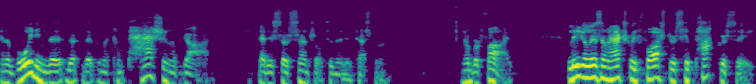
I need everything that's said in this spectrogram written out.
And avoiding the, the, the, the compassion of God that is so central to the New Testament. Number five, legalism actually fosters hypocrisy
